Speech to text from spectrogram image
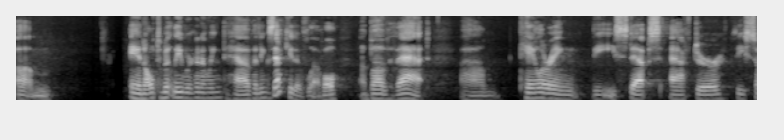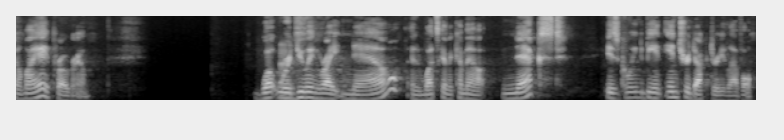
Um, And ultimately, we're going to have an executive level above that, um, tailoring the steps after the Sommelier program. What nice. we're doing right now and what's going to come out next is going to be an introductory level.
